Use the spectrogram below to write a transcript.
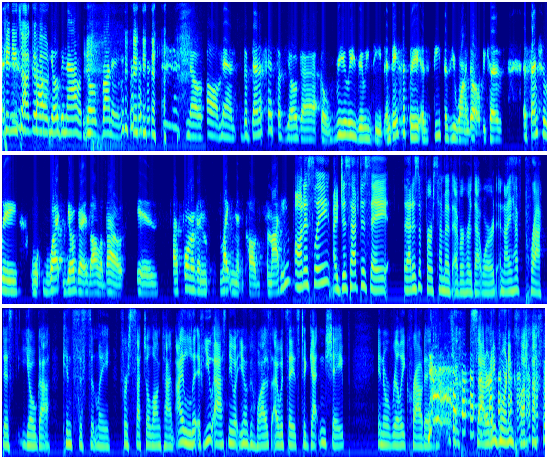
Can you talk Stop about yoga now and go running? no, oh man, the benefits of yoga go really, really deep, and basically as deep as you want to go, because essentially w- what yoga is all about is a form of enlightenment called samadhi. Honestly, I just have to say that is the first time I've ever heard that word, and I have practiced yoga consistently for such a long time. I li- if you asked me what yoga was, I would say it's to get in shape in a really crowded Saturday morning class.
